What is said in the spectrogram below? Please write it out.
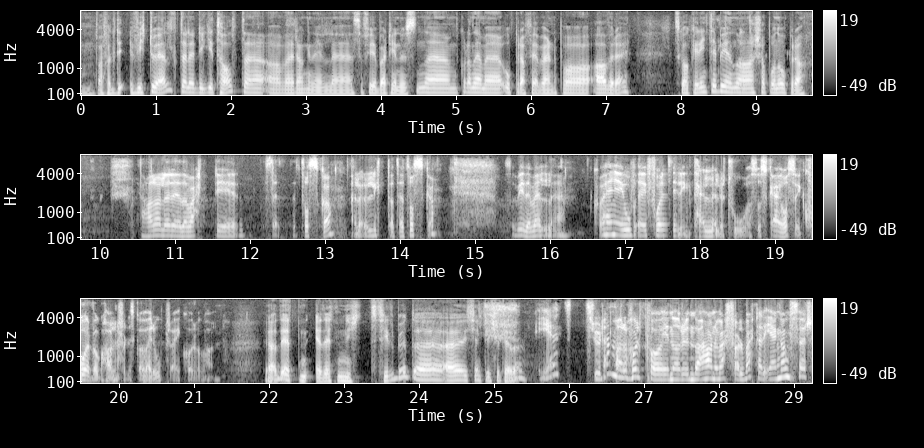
i hvert fall virtuelt eller digitalt, eh, av Ragnhild Sofie Bertinussen. Hvordan er det med operafeberen på Averøy? Skal dere til byen og se på en opera? Jeg har allerede vært i Toska, eller lytta til Toska. Så blir det vel hva hender en forestilling til eller to. Og så skal jeg også i Kårvåghallen, for det skal være opera i Kårvåghallen. Ja, det er, et, er, det et nytt tilbud? Eh, jeg kjente ikke til det. Jeg tror de har holdt på i noen runder. Jeg har i hvert fall vært der én gang før.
